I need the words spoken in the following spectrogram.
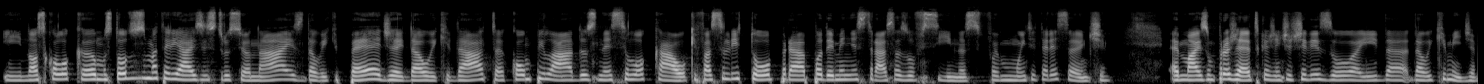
E nós colocamos todos os materiais instrucionais da Wikipédia e da Wikidata compilados nesse local, que facilitou para poder ministrar essas oficinas. Foi muito interessante. É mais um projeto que a gente utilizou aí da, da Wikimedia.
